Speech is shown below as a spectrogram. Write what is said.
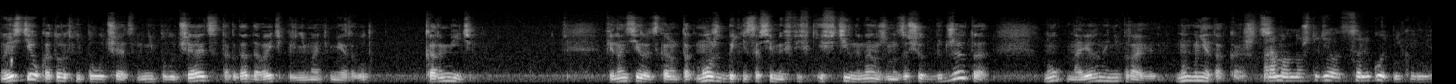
Но есть те, у которых не получается. Но не получается, тогда давайте принимать меры. Вот кормить финансировать, скажем так, может быть не совсем эффективный менеджмент за счет бюджета, ну, наверное, неправильно. Ну, мне так кажется. Роман, ну что делать с льготниками?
